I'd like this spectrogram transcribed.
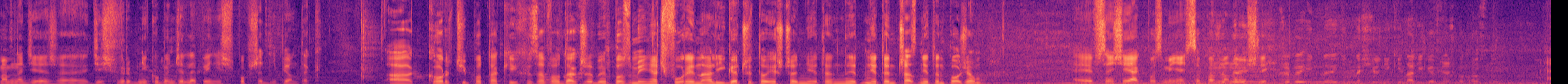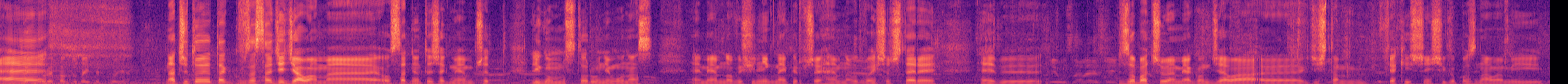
mam nadzieję, że gdzieś w Rybniku będzie lepiej niż w poprzedni piątek. A korci po takich zawodach, żeby pozmieniać fury na ligę? Czy to jeszcze nie ten, nie, nie ten czas, nie ten poziom? E, w sensie jak pozmieniać, co pan ma na myśli? Żeby inne, inne silniki na ligę wziąć po prostu. E, pan tutaj testuje. Znaczy to tak w zasadzie działam. E, ostatnio też jak miałem przed ligą z Toruniem u nas, e, miałem nowy silnik, najpierw przejechałem na U24, e, by- zobaczyłem jak on działa, e, gdzieś tam w jakiejś części go poznałem i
